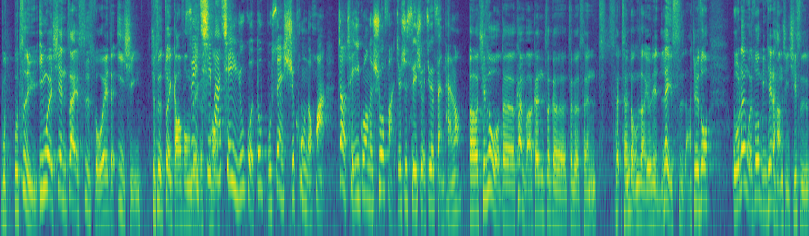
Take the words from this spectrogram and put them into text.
不不至于，因为现在是所谓的疫情就是最高峰的。所以七八千亿如果都不算失控的话，照陈义光的说法，就是随时有机会反弹喽。呃，其实我的看法跟这个这个陈陈陈董事长有点类似啊，就是说，我认为说明天的行情其实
